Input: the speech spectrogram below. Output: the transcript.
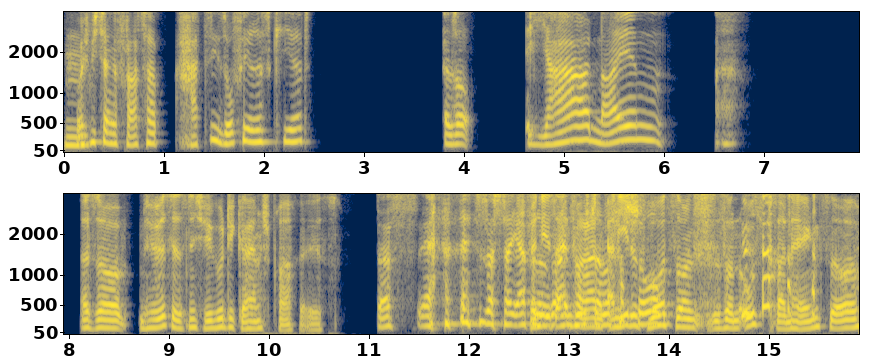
Hm. Wo ich mich dann gefragt habe, hat sie so viel riskiert? Also, ja, nein. Also, wir wissen jetzt nicht, wie gut die Geheimsprache ist. Das ja, ist wahrscheinlich einfach Wenn nur jetzt so ein einfach an, Buchstabe an jedes. Wort so ein, so ein Us dranhängt, so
